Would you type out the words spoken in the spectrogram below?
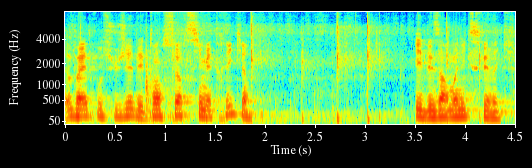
va être au sujet des tenseurs symétriques et des harmoniques sphériques.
